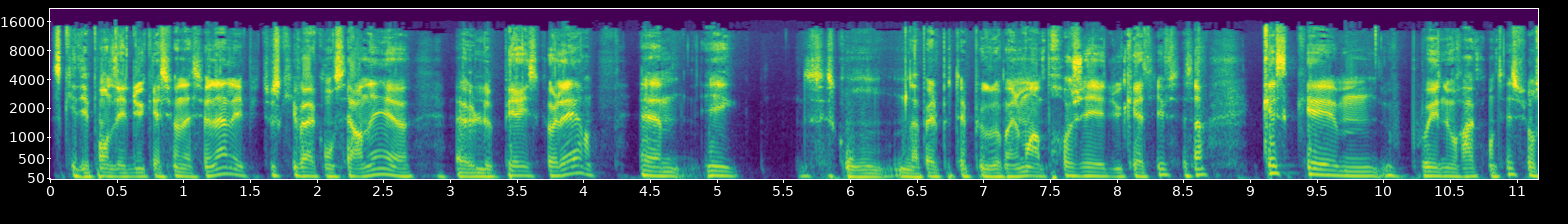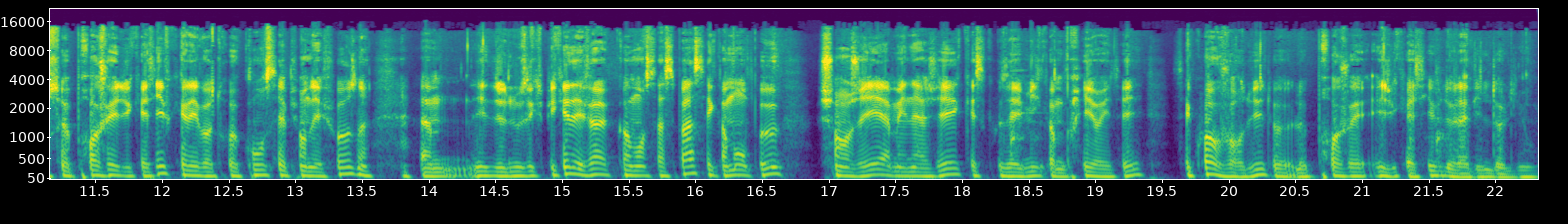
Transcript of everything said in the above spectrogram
ce qui dépend de l'éducation nationale et puis tout ce qui va concerner euh, euh, le périscolaire. et c'est ce qu'on appelle peut-être plus globalement un projet éducatif, c'est ça? Qu'est-ce que hum, vous pouvez nous raconter sur ce projet éducatif? Quelle est votre conception des choses? Et de nous expliquer déjà comment ça se passe et comment on peut changer, aménager? Qu'est-ce que vous avez mis comme priorité? C'est quoi aujourd'hui le projet éducatif de la ville de Lyon?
